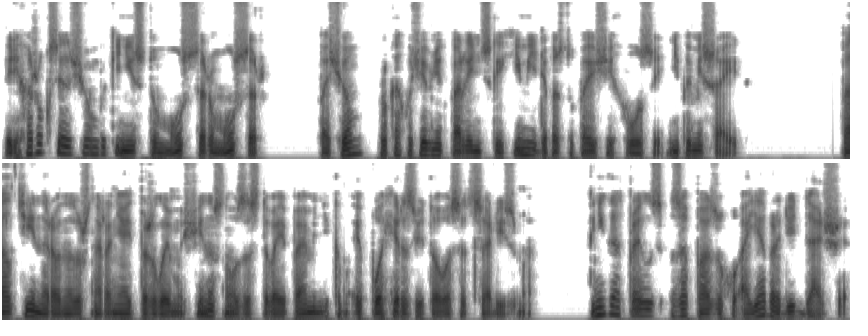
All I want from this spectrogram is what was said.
Перехожу к следующему букинисту. Мусор, мусор. Почем? В руках учебник по органической химии для поступающих в вузы. Не помешает. Полтина равнодушно роняет пожилой мужчина, снова застывая памятником эпохи развитого социализма. Книга отправилась за пазуху, а я бродить дальше.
